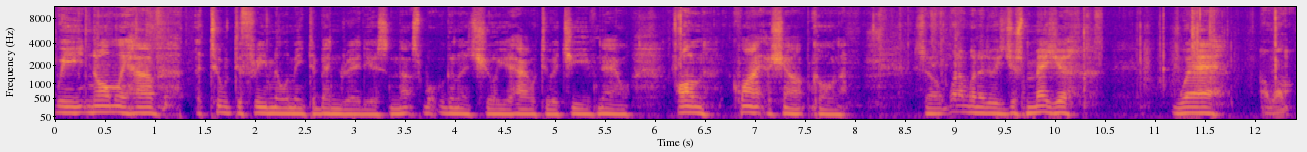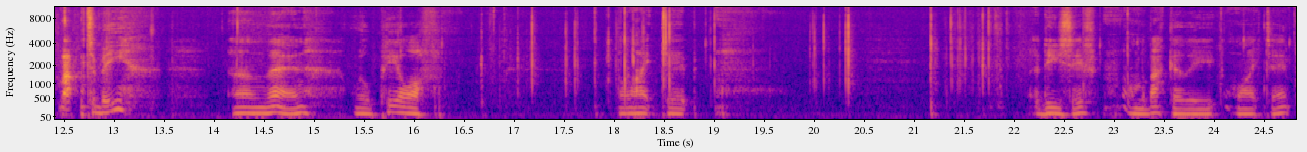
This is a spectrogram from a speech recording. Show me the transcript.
we normally have a two to three millimeter bend radius and that's what we're going to show you how to achieve now on quite a sharp corner. So what I'm going to do is just measure where I want that to be and then we'll peel off the light tape adhesive on the back of the light tape.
